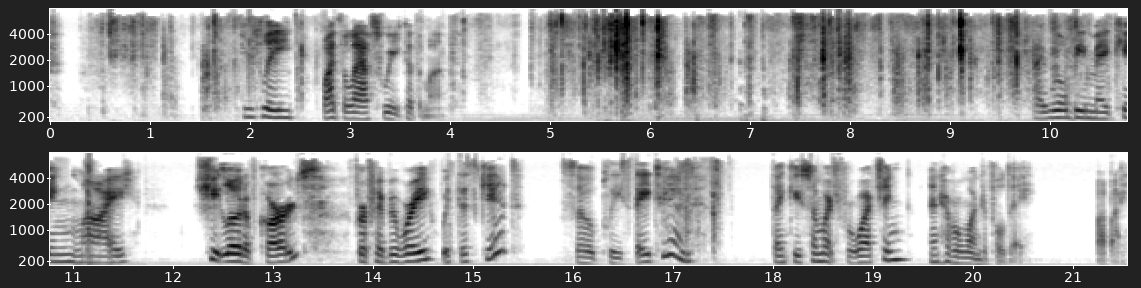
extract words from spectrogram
usually by the last week of the month. I will be making my sheet load of cards for February with this kit, so please stay tuned. Thank you so much for watching, and have a wonderful day. Bye-bye.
